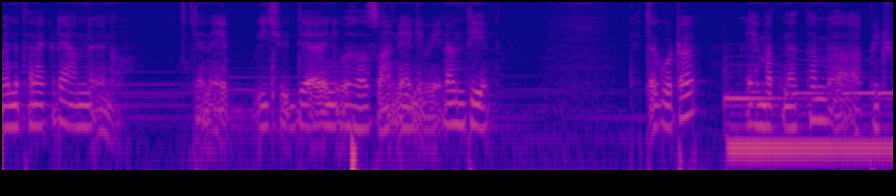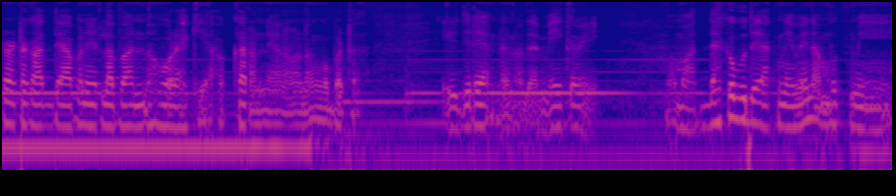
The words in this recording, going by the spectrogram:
වෙන තැනකට යන්න වෙනවා ගැන විශ්වවිද්‍යාල නිවසාසන්නේ නෙවේ නම් තියෙන එතකොට එහමත් නැත්තම් පිටරට අධ්‍යාපනයට ලබන්න හෝරැකියක් කරන්න යනවනං ඔබට ඉදිර යන්න නොද මේක මේ මම අත්දැකපු දෙයක් නෙවේ නමුත් මේ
